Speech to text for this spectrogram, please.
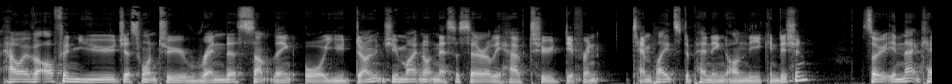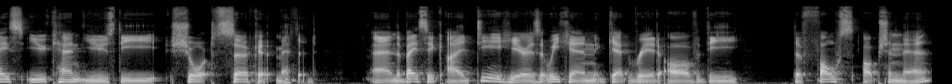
However, often you just want to render something or you don't. You might not necessarily have two different templates depending on the condition. So in that case, you can use the short circuit method. And the basic idea here is that we can get rid of the, the false option there,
